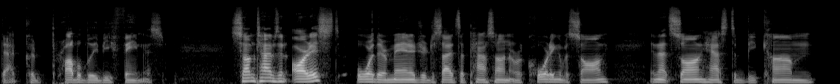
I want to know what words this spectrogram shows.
that could probably be famous. Sometimes an artist or their manager decides to pass on a recording of a song, and that song has to become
